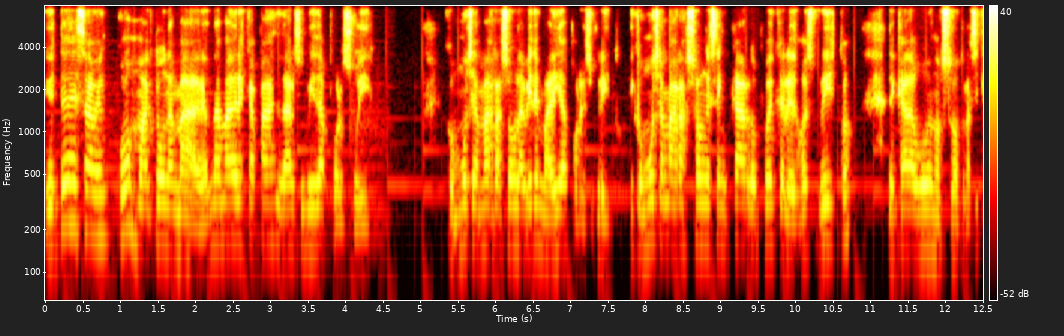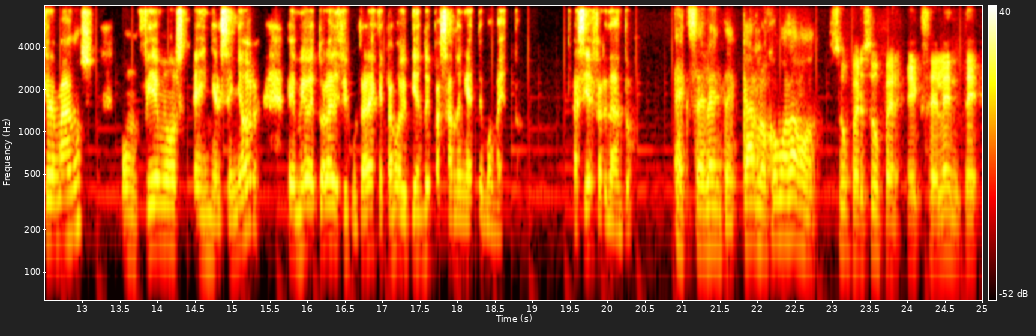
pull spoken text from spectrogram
Y ustedes saben cómo actúa una madre. Una madre es capaz de dar su vida por su hijo. Con mucha más razón la Virgen María por Jesucristo. Y con mucha más razón ese encargo pues que le dejó Jesucristo de cada uno de nosotros. Así que hermanos, confiemos en el Señor en medio de todas las dificultades que estamos viviendo y pasando en este momento. Así es, Fernando. Excelente. Carlos, ¿cómo andamos? Súper, súper, excelente.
